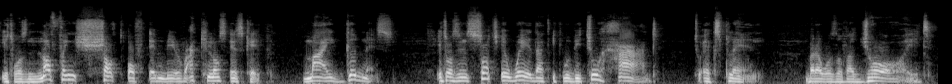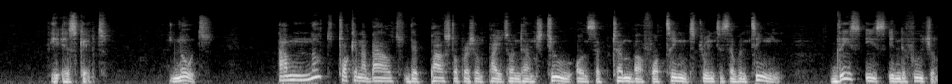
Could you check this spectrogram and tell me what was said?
It was nothing short of a miraculous escape. My goodness. It was in such a way that it would be too hard to explain. But I was overjoyed he escaped. Note, I'm not talking about the past Operation Python Times 2 on September 14, 2017. This is in the future.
